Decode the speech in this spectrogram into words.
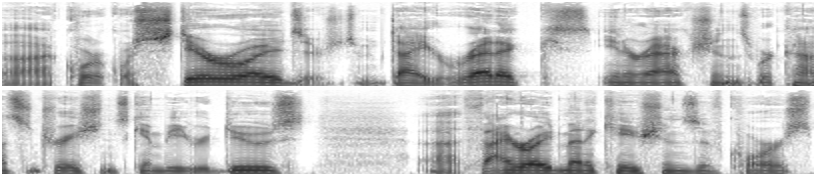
Uh, corticosteroids, there's some diuretics interactions where concentrations can be reduced. Uh, thyroid medications, of course.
